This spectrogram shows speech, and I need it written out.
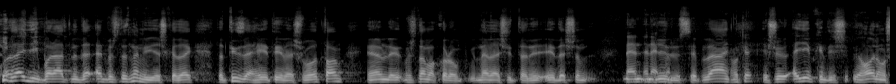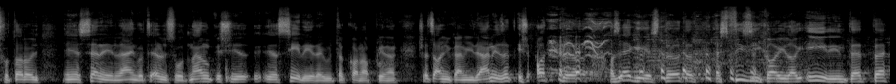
az egyik barát, de most ez nem hülyeskedek, tehát 17 éves voltam, én emlék, most nem akarom nevesíteni, édesem, Ne- ne- gyönyörű szép lány, Oké. és ő egyébként is hajlamos volt arra, hogy egy szerény lány volt, először volt nálunk, és a szélére ült a kanapénak, és az anyukám így ránézett, és attól az egésztől, tehát ez fizikailag érintette,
